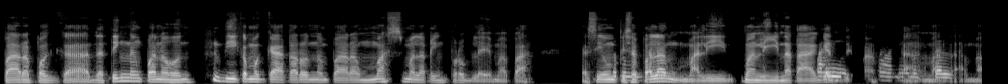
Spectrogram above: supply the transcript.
para pagkadating ng panahon, hindi ka magkakaroon ng parang mas malaking problema pa. Kasi umpisa pa lang, mali, mali na kaagad, Mali. di ba? Mali Tama, tama.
